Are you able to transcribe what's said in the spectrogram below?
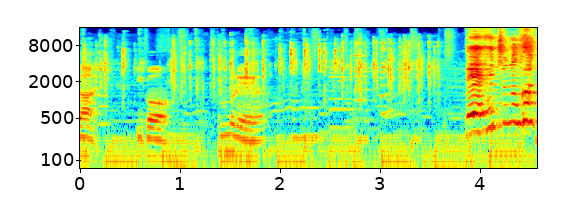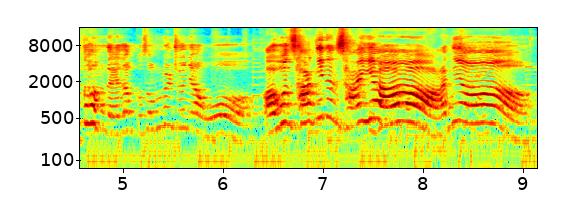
누나 이거 선물이에요. 내 해주는 것도 없는데 왜 자꾸 선물 주냐고. 아 뭔 사귀는 사이야. 아니야.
